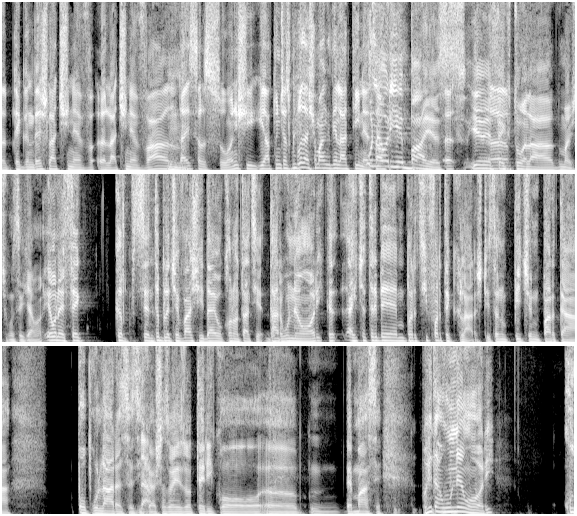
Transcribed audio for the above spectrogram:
uh, te gândești la cineva, la cineva mm. îl dai să-l suni și atunci spun, bă, dar și m-am gândit la tine. Uneori sau, e bias, uh, e efectul uh, ăla, nu mai știu cum se cheamă, e un efect că se întâmplă ceva și îi dai o conotație. Dar uneori, că aici trebuie împărțit foarte clar, știi, să nu pici în partea populară, să zic da. așa, sau ezoterico uh, de mase. Băi, dar uneori, cu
